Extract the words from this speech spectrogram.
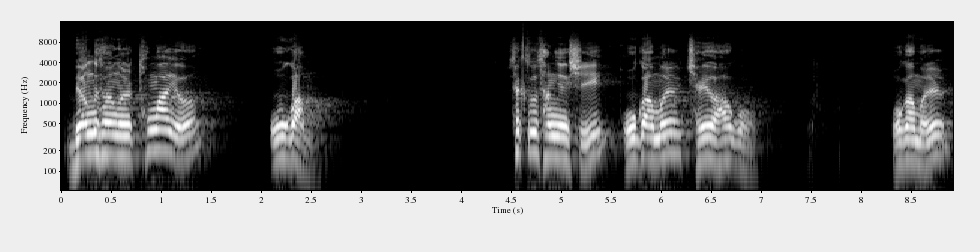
명상을 통하여 오감, 색소상행시 오감을 제어하고 오감을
